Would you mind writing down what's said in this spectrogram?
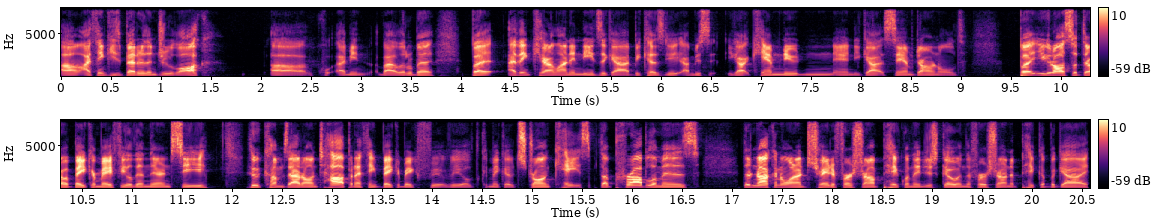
Uh, I think he's better than Drew Lock. Uh, I mean, by a little bit, but I think Carolina needs a guy because you, obviously you got Cam Newton and you got Sam Darnold, but you could also throw a Baker Mayfield in there and see who comes out on top. And I think Baker Mayfield can make a strong case. The problem is they're not going to want to trade a first round pick when they just go in the first round and pick up a guy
